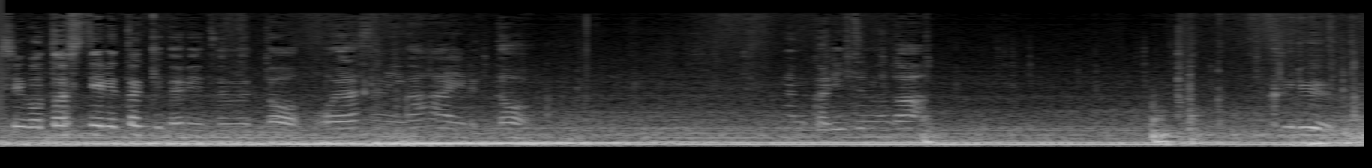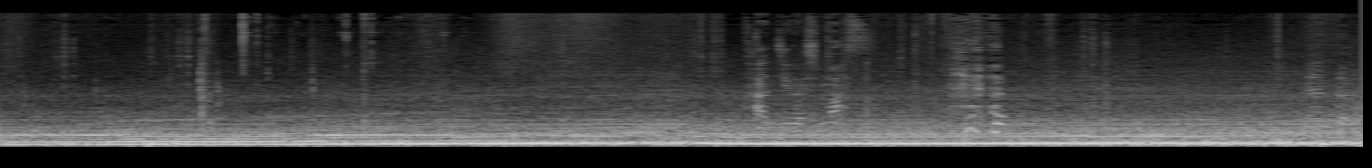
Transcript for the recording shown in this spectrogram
仕事してる時のリズムとお休みが入るとなんかリズムが狂う感じがしますなんだろう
